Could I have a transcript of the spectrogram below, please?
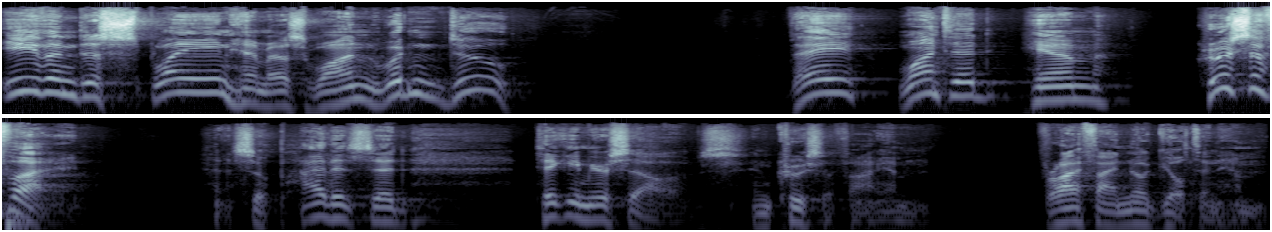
even displaying him as one, wouldn't do. They wanted him crucified. So Pilate said, Take him yourselves and crucify him, for I find no guilt in him.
